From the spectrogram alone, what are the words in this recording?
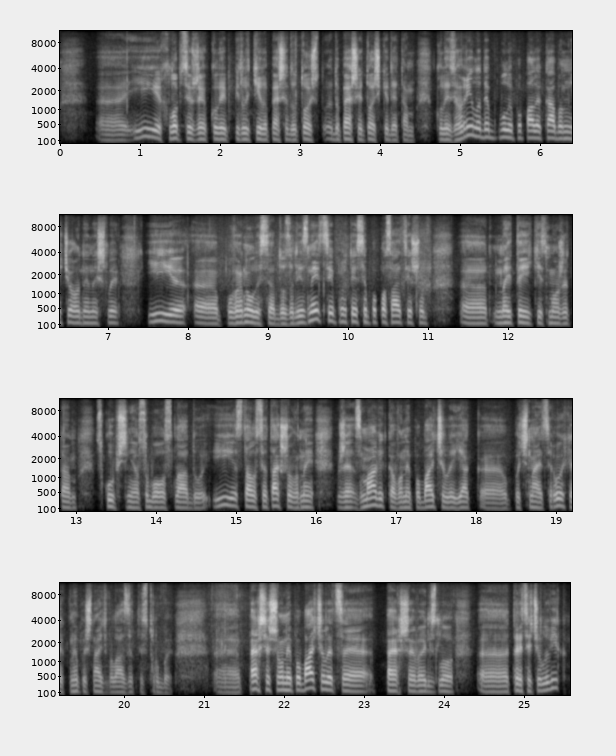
Е, І хлопці вже коли підлетіли перші до, точ, до першої точки, де там колись горіло, де були, попали кабом, нічого не знайшли. І е, повернулися до залізниці, пройтися по посадці, щоб е, знайти якісь, може, там скупчення особового складу. І сталося так, що вони вже з Мавіка вони побачили, як е, починається рух, як вони починають вилазити з труби. Е, перше, що вони побачили, це перше вилізло е, 30 чоловік.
